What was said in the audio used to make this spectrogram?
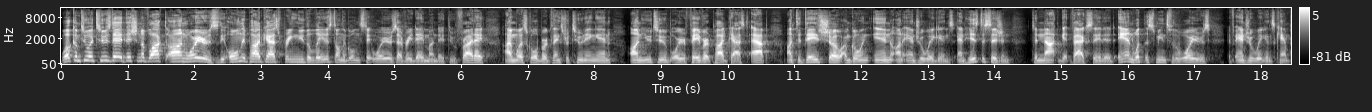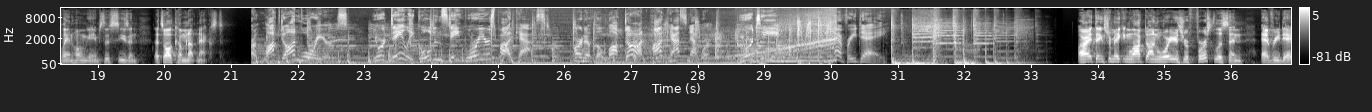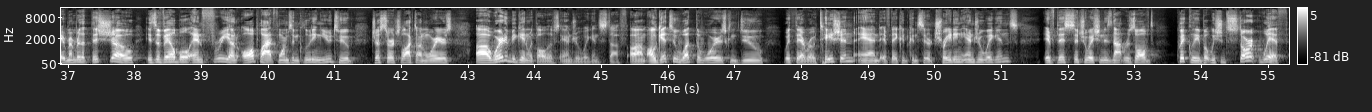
Welcome to a Tuesday edition of Locked On Warriors, the only podcast bringing you the latest on the Golden State Warriors every day, Monday through Friday. I'm Wes Goldberg. Thanks for tuning in on YouTube or your favorite podcast app. On today's show, I'm going in on Andrew Wiggins and his decision to not get vaccinated and what this means for the Warriors if Andrew Wiggins can't play in home games this season. That's all coming up next. Locked On Warriors, your daily Golden State Warriors podcast, part of the Locked On Podcast Network. Your team every day. All right, thanks for making Locked On Warriors your first listen every day. Remember that this show is available and free on all platforms, including YouTube. Just search Locked On Warriors. Uh, where to begin with all this Andrew Wiggins stuff? Um, I'll get to what the Warriors can do with their rotation and if they could consider trading Andrew Wiggins if this situation is not resolved quickly. But we should start with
